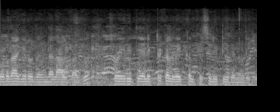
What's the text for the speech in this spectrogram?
ದೊಡ್ಡದಾಗಿರೋದ್ರಿಂದ ಲಾಲ್ಬಾಗು ಸೊ, ಈ ರೀತಿ ಎಲೆಕ್ಟ್ರಿಕಲ್ ವೆಹಿಕಲ್ ಫೆಸಿಲಿಟಿ ಇದೆ ನೋಡಿ.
